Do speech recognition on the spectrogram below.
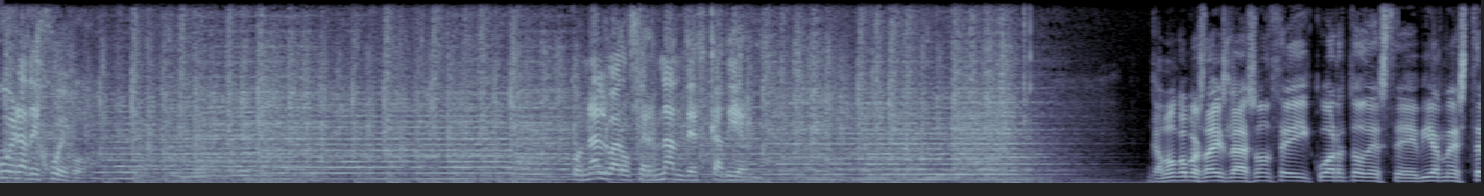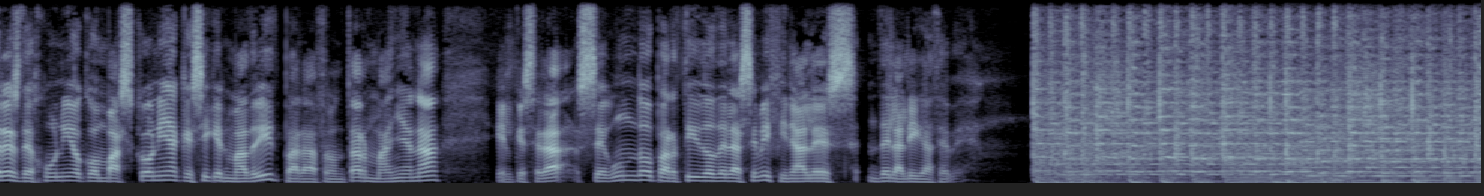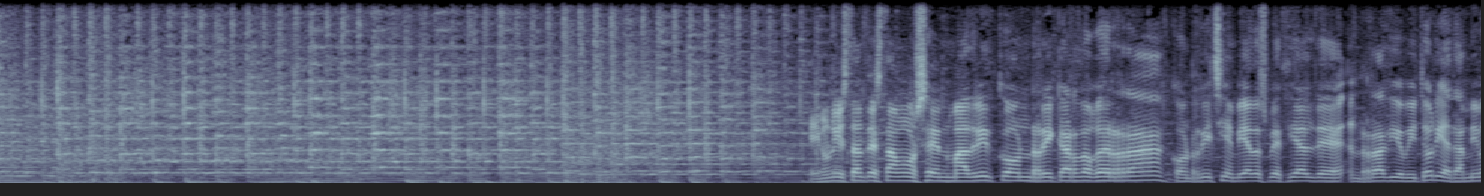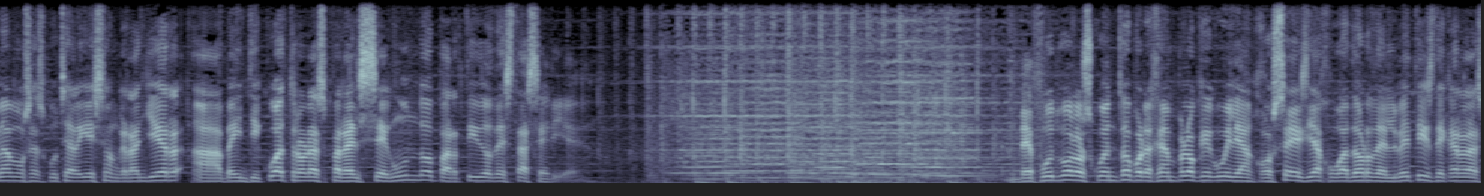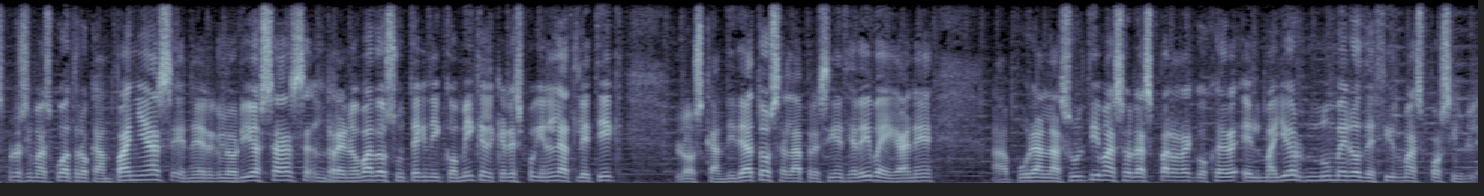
Fuera de juego. Con Álvaro Fernández Cadierno. Gamón, ¿cómo estáis? Las once y cuarto de este viernes 3 de junio con Basconia, que sigue en Madrid para afrontar mañana el que será segundo partido de las semifinales de la Liga CB. En un instante estamos en Madrid con Ricardo Guerra, con Richie, enviado especial de Radio Vitoria. También vamos a escuchar a Jason Granger a 24 horas para el segundo partido de esta serie. De fútbol os cuento, por ejemplo, que William José es ya jugador del Betis de cara a las próximas cuatro campañas. En el Gloriosas, renovado su técnico Miquel Crespo y en el Athletic, los candidatos a la presidencia de Ibaigane apuran las últimas horas para recoger el mayor número de firmas posible.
